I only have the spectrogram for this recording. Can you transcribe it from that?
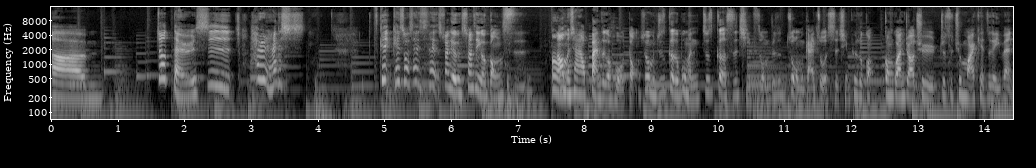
呃，就等于是它有点那个，可以可以说算算算个算是一个公司。然后我们现在要办这个活动，所以我们就是各个部门就是各司其职，我们就是做我们该做的事情。譬如说公公关就要去就是去 market 这个 event，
